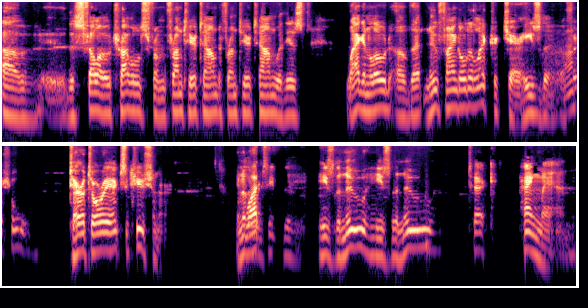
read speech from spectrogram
uh, this fellow travels from frontier town to frontier town with his wagon load of that newfangled electric chair he's the Mhm. official territory executioner in other What- words he's the, he's the new he's the new tech hangman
